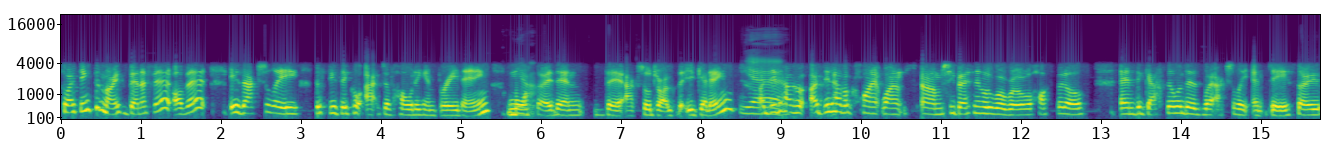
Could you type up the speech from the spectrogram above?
So I think the most benefit of it is actually the physical act of holding and breathing more Yeah. so than the actual drugs that you're getting. Yeah. I did have I did have a client once. Um, she birthed in a little rural hospital, and the gas cylinders were actually empty. So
